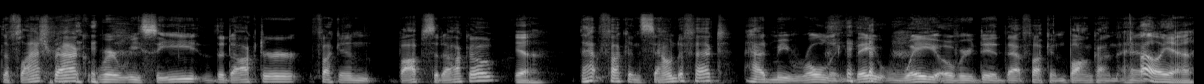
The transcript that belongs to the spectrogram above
The flashback where we see the doctor fucking Bob Sadako, Yeah. that fucking sound effect had me rolling. They way overdid that fucking bonk on the head. Oh yeah,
